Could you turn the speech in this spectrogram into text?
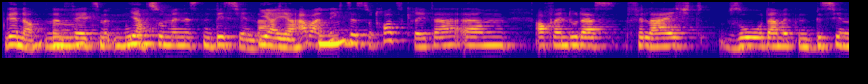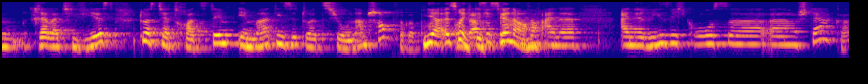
genau. Und dann mhm. fällt es mit Mut ja. zumindest ein bisschen leichter. Ja, ja. Aber mhm. nichtsdestotrotz, Greta, ähm, auch wenn du das vielleicht so damit ein bisschen relativierst, du hast ja trotzdem immer die Situation am Schopfe gebracht. Ja, ist richtig. Und das ist genau. ja einfach eine, eine riesig große äh, Stärke.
